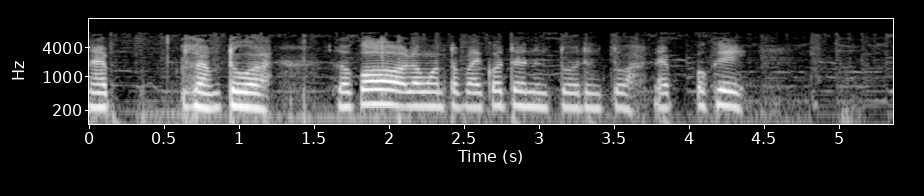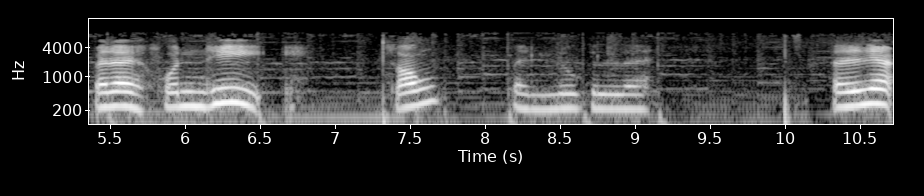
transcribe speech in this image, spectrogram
นะครับ สามตัว แล้วก็รางวัลต่อไปก็จะหนึ่งตัวหนึ่งตัวนับโอเค ไปเลยคนที่สองไปดูกกันเลยอะไรเนี่ย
